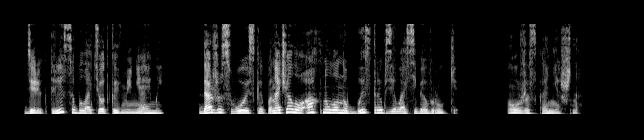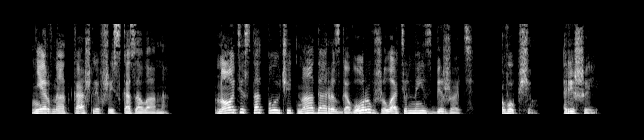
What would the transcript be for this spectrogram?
Директриса была теткой вменяемой, даже с войской поначалу ахнула, но быстро взяла себя в руки. Ужас, конечно. Нервно откашлявшись, сказала она. Но аттестат получить надо, а разговоров желательно избежать. В общем, решили.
